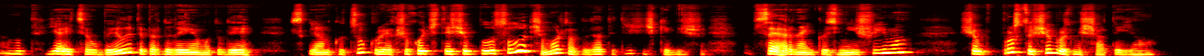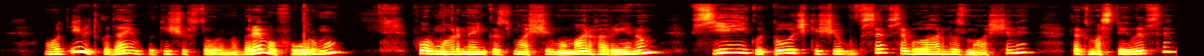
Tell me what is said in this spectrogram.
От, яйця вбили, тепер додаємо туди склянку цукру. Якщо хочете, щоб було солодше, можна додати трішечки більше. Все гарненько змішуємо, щоб, просто щоб розмішати його. От, і відкладаємо поки що в сторону. Беремо форму. Форму гарненько змащуємо маргарином. Всі куточки, щоб все, все було гарно змащене. Так змастили все.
